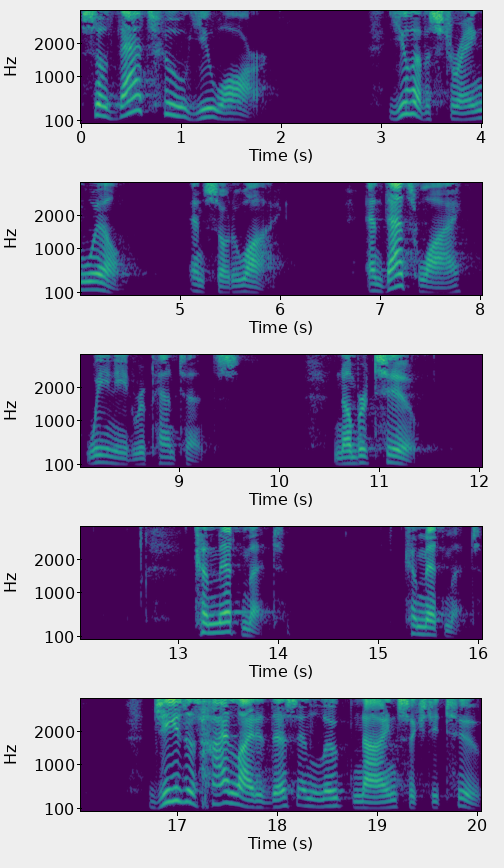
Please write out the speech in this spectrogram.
So that's who you are. You have a straying will, and so do I. And that's why we need repentance. Number two, commitment. Commitment. Jesus highlighted this in Luke 9 62.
